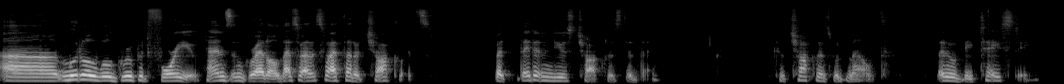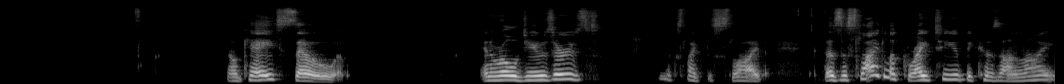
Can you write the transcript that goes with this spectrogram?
uh, Moodle will group it for you, Hans and Gretel. That's why, that's why I thought of chocolates. But they didn't use chocolates, did they? Because chocolates would melt, but it would be tasty. Okay, so enrolled users, looks like the slide. Does the slide look right to you? Because on my,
